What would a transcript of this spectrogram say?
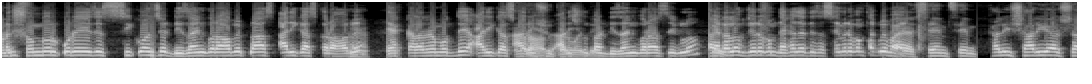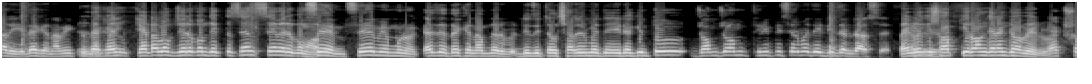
অনেক সুন্দর করে এই যে সিকোয়েন্সের ডিজাইন করা হবে প্লাস আরি কাজ করা হবে। হ্যাঁ। এক কালারের মধ্যে আরি কাজ আরি সুতার আরি মধ্যে। সুতার ডিজাইন করা আছে এগুলো। ক্যাটালগ যেরকম দেখা যাইতেছে সেম এরকম থাকবে ভাই? হ্যাঁ সেম সেম খালি শাড়ি আর শাড়ি দেখেন আমি একটু দেখেন দেখাই ক্যাটালগ যেরকম দেখতেছেন সেম এরকম হবে। সেম সেম এমন হোক। এই যে দেখেন আপনার ডিজিটাল শাড়ির মধ্যে এটা কিন্তু জমজম থ্রি পিসের মধ্যে এই ডিজাইনটা আছে। এগুলো কি সব কি রং গ্যারান্টি হবে এগুলো? একশো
